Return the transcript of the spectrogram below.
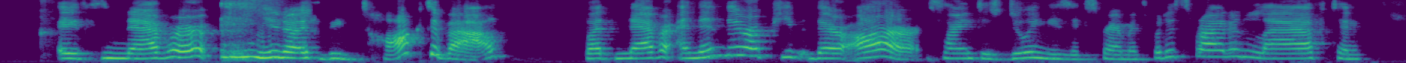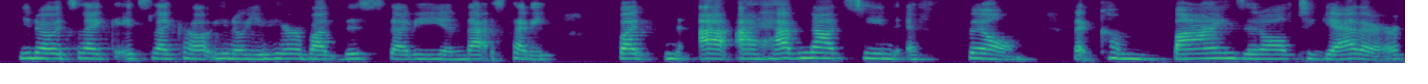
it's never, you know, it's been talked about, but never and then there are people there are scientists doing these experiments but it's right and left and you know it's like it's like a, you know you hear about this study and that study but I, I have not seen a film that combines it all together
